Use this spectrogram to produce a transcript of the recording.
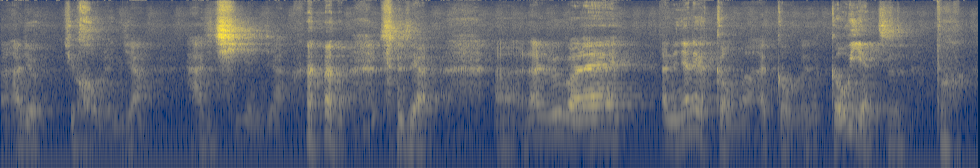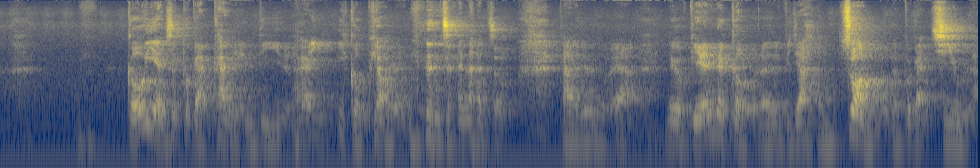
啊，它就去吼人家，还要去骑人家，是这样。啊，那如果呢，啊，人家那个狗啊，狗狗眼子不。狗眼是不敢看人低的，他看一一狗票人 在那走，他就怎么样？那个别人的狗呢，比较很壮的，都不敢欺负他，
